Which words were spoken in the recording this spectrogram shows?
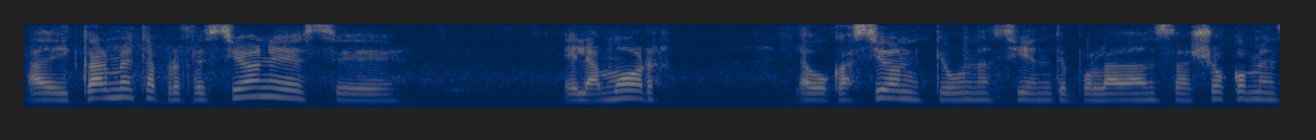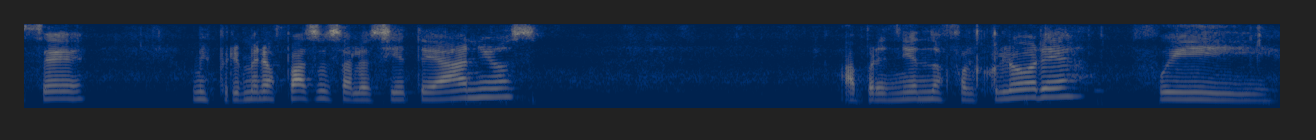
dedicarme a esta profesión es eh, el amor, la vocación que uno siente por la danza. Yo comencé mis primeros pasos a los siete años aprendiendo folclore. Fui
